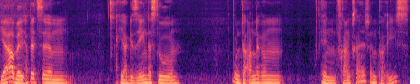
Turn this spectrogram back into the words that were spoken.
Ja, aber ich habe jetzt ähm, ja gesehen, dass du unter anderem in Frankreich, in Paris,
